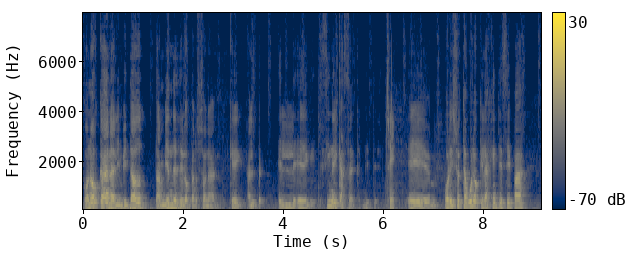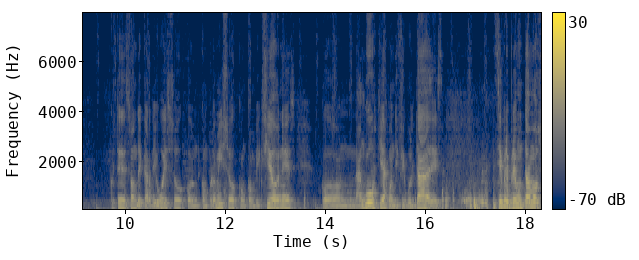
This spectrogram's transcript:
conozcan al invitado también desde lo personal, que eh, sin el cassette, ¿viste? Sí. Eh, por eso está bueno que la gente sepa que ustedes son de carne y hueso, con compromisos, con convicciones, con angustias, con dificultades. Siempre preguntamos,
